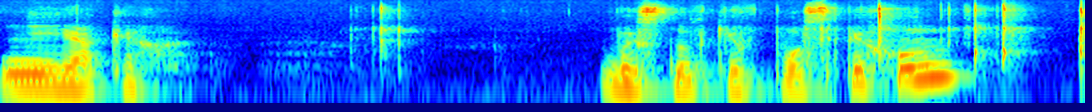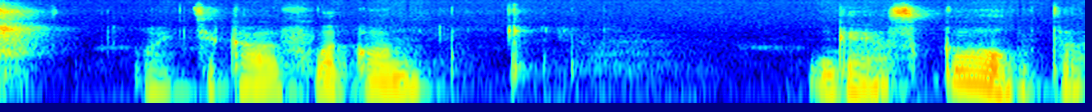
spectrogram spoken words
Ніяких висновків поспіхом. Ой, цікавий флакон. Guess Gold.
